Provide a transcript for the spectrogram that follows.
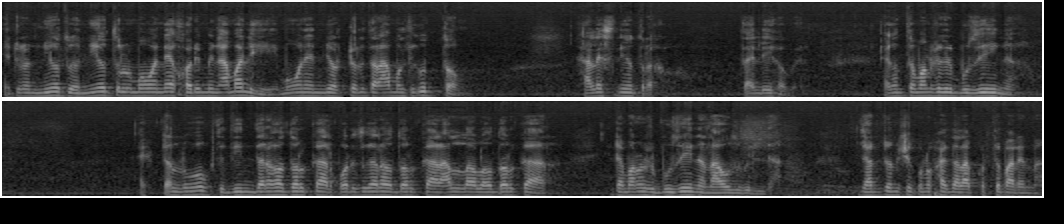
এটা হলো নিয়ত, নিয়তুল মোমানে খরিমিন আমালিহি। মোমানের নিয়তটা হলে তার আমল থেকে উত্তম। খালেস নিয়ত রাখো, তাইলেই হবে। এখন তো মানুষ এগুলো বুঝেই না। একটা লোক যে দিনদার হওয়া দরকার, পরেজগার হওয়া দরকার, আল্লাহ হওয়া দরকার, এটা মানুষ বুঝেই না নাউজবিল্লা যার জন্য সে কোনো ফায়দা লাভ করতে পারে না।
